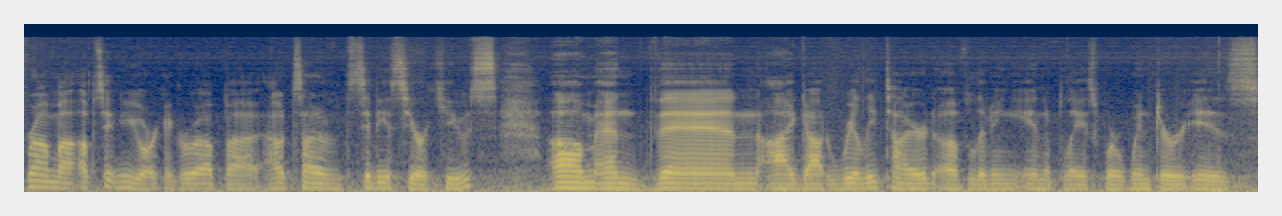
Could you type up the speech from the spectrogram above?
from uh, upstate New York. I grew up uh, outside of the city of Syracuse. Um, and then I got really tired of living in a place where winter is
